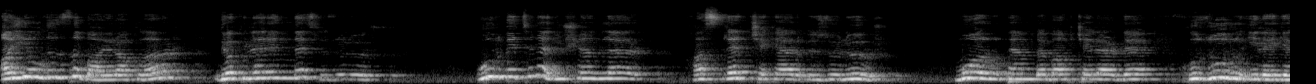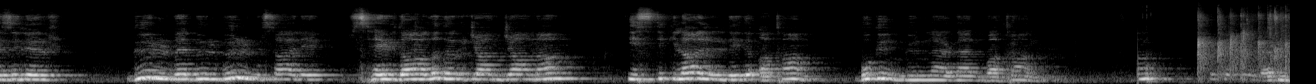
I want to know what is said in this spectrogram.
Ay yıldızlı bayraklar göklerinde süzülür. Gurbetine düşenler hasret çeker üzülür. Mor pembe bahçelerde huzur ile gezilir. Gül ve bülbül misali sevdalıdır can canan. İstiklal dedi atam, bugün günlerden vatan. Teşekkür ederim.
